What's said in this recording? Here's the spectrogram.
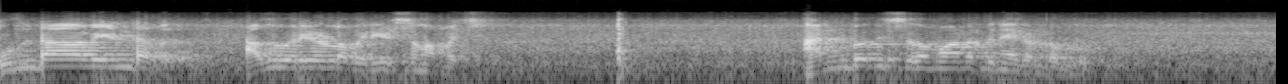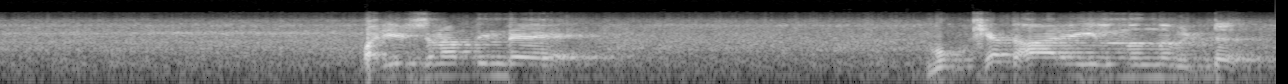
ഉണ്ടാവേണ്ടത്. അതുവരെയുള്ള പരീക്ഷണം വെച്ച്. അൻപത് ശതമാനത്തിനെ കണ്ടുള്ളൂ. പരീക്ഷണത്തിന്റെ മുഖ്യധാരയിൽ നിന്ന് വിട്ട്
